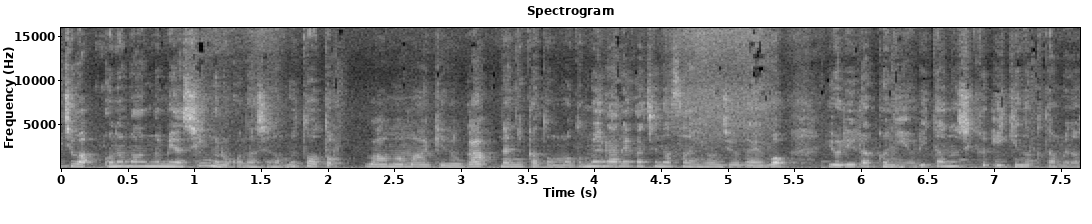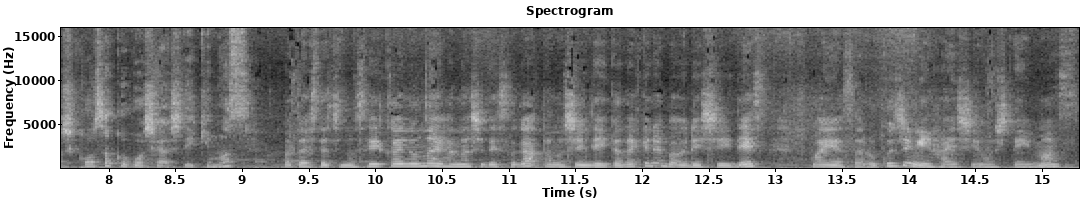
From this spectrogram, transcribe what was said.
にちは。この番組はシングルこなしの武藤とワーママアキノが何かと求められがちな3 4 0代をより楽により楽しく生き抜くための試行錯誤をシェアしていきます。私たちの正解のない話ですが楽しんでいただければ嬉しいです。毎朝6時に配信をしています。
